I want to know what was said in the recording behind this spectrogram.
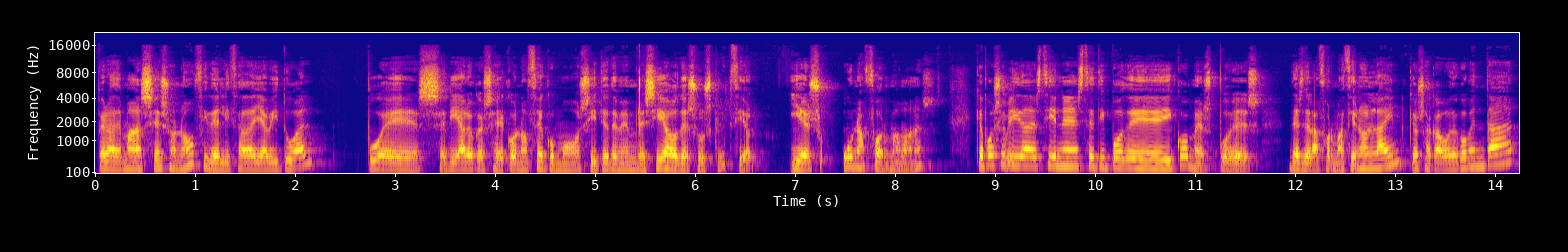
pero además eso, ¿no? Fidelizada y habitual, pues sería lo que se conoce como sitio de membresía o de suscripción. Y es una forma más ¿Qué posibilidades tiene este tipo de e-commerce? Pues desde la formación online que os acabo de comentar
